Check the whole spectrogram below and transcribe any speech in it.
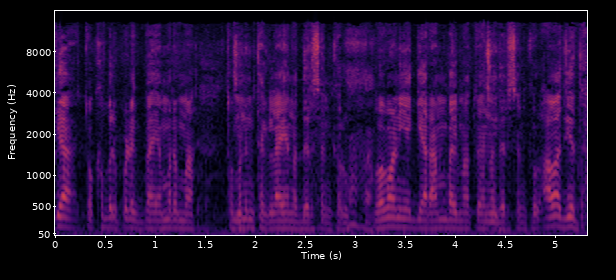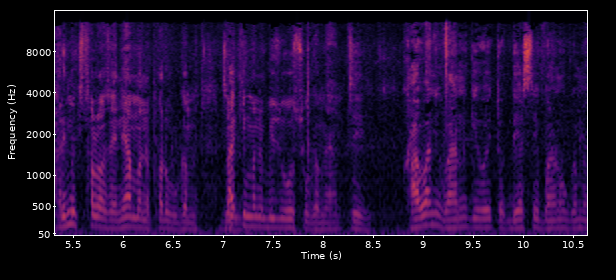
ગયા તો ખબર પડે કે ભાઈ અમરમાં તો મને એમ થાય કે લાય એના દર્શન કરું. વવાણીએ ગયા રામબાઈમાં તો એના દર્શન કરું. આવા જે ધાર્મિક સ્થળો છે ત્યાં મને ફરવું ગમે. બાકી મને બીજું ઓછું ગમે આમ જી. ખાવાની વાનગી હોય તો દેશી ભાણું ગમે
